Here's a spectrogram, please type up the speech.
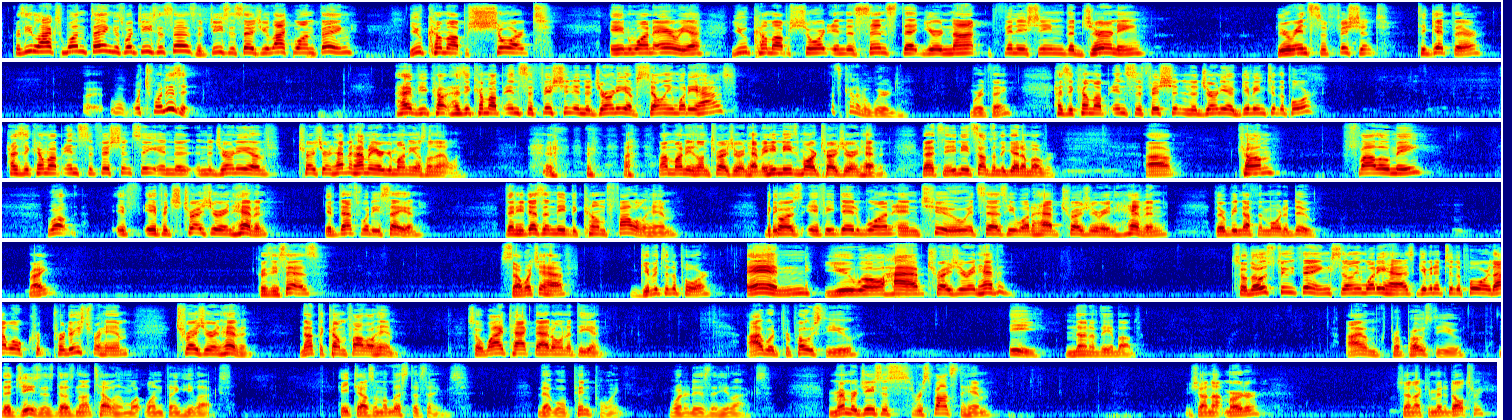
Because he lacks one thing, is what Jesus says. If Jesus says you lack one thing, you come up short in one area. You come up short in the sense that you're not finishing the journey. You're insufficient to get there. Uh, which one is it? Have you come, has he come up insufficient in the journey of selling what he has? That's kind of a weird, weird thing. Has he come up insufficient in the journey of giving to the poor? Has he come up insufficiency in the, in the journey of treasure in heaven? How many are your money on that one? My money is on treasure in heaven. He needs more treasure in heaven. That's, he needs something to get him over. Uh, come, follow me. Well, if, if it's treasure in heaven, if that's what he's saying, then he doesn't need to come follow him. Because if he did one and two, it says he would have treasure in heaven. There would be nothing more to do. Right? Because he says, sell what you have, give it to the poor, and you will have treasure in heaven. So, those two things, selling what he has, giving it to the poor, that will cr- produce for him treasure in heaven not to come follow him. So why tack that on at the end? I would propose to you E, none of the above. I propose to you that Jesus does not tell him what one thing he lacks. He tells him a list of things that will pinpoint what it is that he lacks. Remember Jesus' response to him You shall not murder, shall not commit adultery,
